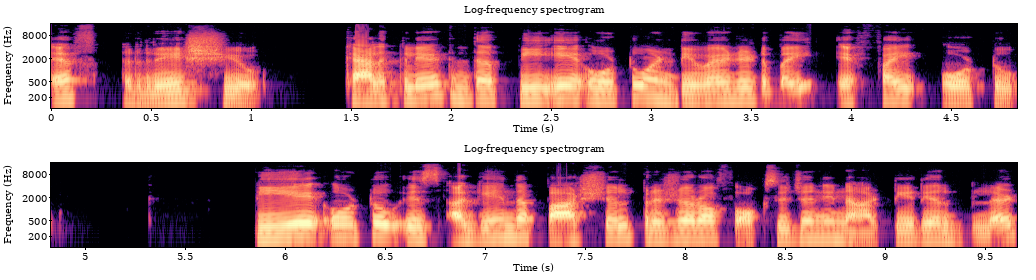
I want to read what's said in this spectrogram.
F ratio. Calculate the PaO2 and divide it by FiO2. PaO2 is again the partial pressure of oxygen in arterial blood.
